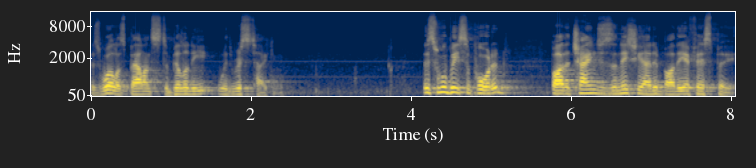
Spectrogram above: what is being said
as well as balance stability with risk taking. This will be supported by the changes initiated by the FSB,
